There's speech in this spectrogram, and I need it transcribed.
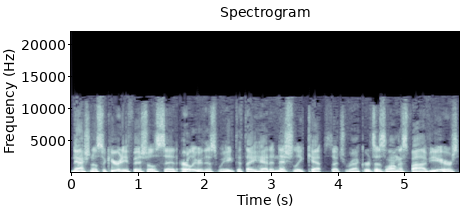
National security officials said earlier this week that they had initially kept such records as long as five years,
